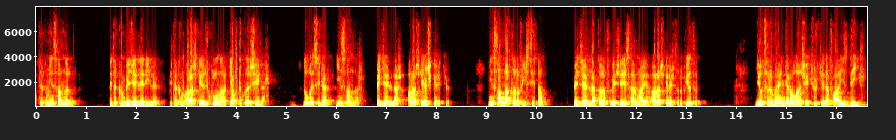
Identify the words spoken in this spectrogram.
bir takım insanların bir takım becerileriyle bir takım araç gereci kullanarak yaptıkları şeyler. Dolayısıyla insanlar, beceriler, araç gereç gerekiyor. İnsanlar tarafı istihdam, beceriler tarafı beşeri sermaye, araç gereç tarafı yatırım. Yatırımı engel olan şey Türkiye'de faiz değil.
